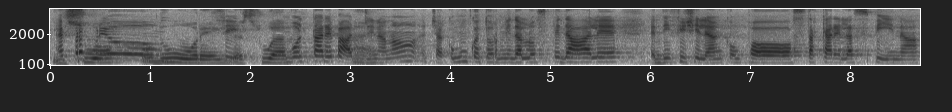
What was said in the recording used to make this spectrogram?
il è suo proprio odore, sì, la sua... voltare pagina, Eh. no? Cioè comunque torni dall'ospedale, è difficile anche un po' staccare la spina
